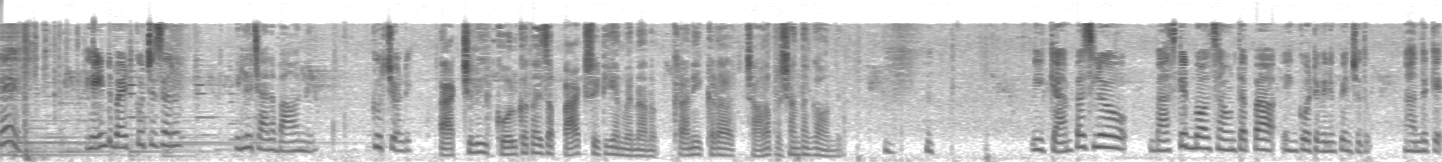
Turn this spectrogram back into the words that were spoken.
Hey ఏంటి బయటకు వచ్చేసారు? ఇల్లు చాలా బాగుంది. కూర్చోండి. Actually Kolkata is a pack city అని విన్నాను. కానీ ఇక్కడ చాలా ప్రశాంతంగా ఉంది. ఈ క్యాంపస్లో బాస్కెట్ బాల్ సౌండ్ తప్ప ఇంకోటి వినిపించదు. అందుకే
